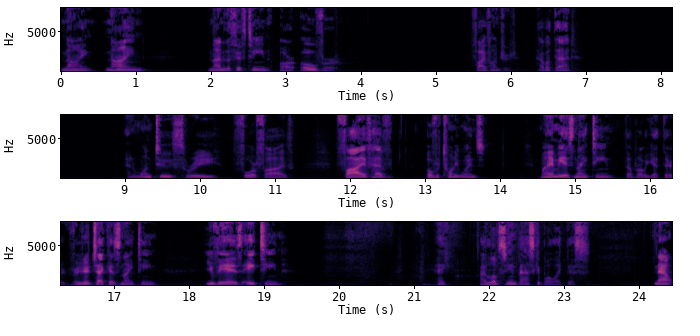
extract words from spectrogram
nine. Nine, nine of the 15 are over 500. How about that? And one, two, three, four, five. Five have over 20 wins. Miami has 19. They'll probably get there. Virginia Tech has 19. UVA is 18. Hey, I love seeing basketball like this. Now,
